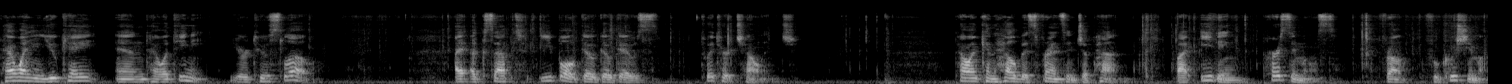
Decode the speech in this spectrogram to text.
Taiwan in UK and Taiwatini, you're too slow. I accept Ebo Go Go Go's Twitter challenge. Taiwan can help its friends in Japan by eating persimmons from Fukushima.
